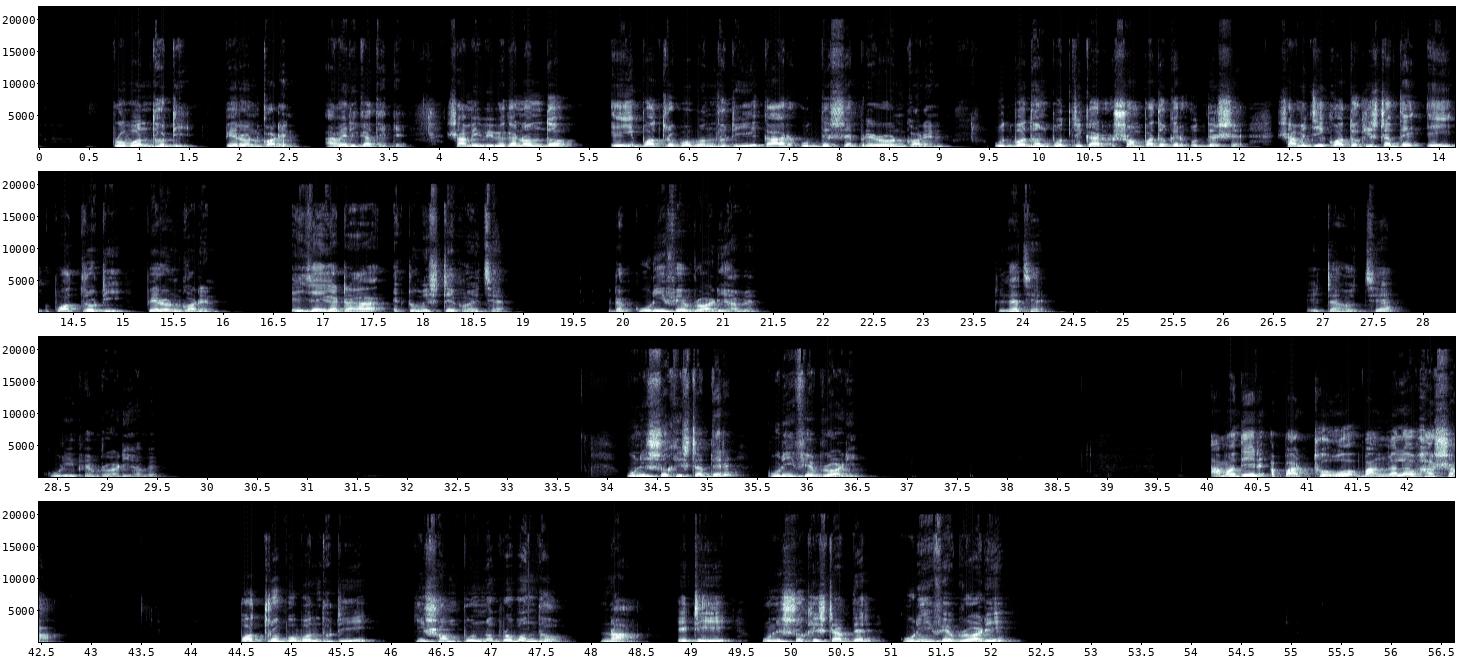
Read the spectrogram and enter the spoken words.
প্রবন্ধটি প্রেরণ করেন? আমেরিকা থেকে। স্বামী বিবেকানন্দ এই পত্র প্রবন্ধটি কার উদ্দেশ্যে প্রেরণ করেন? উদ্বোধন পত্রিকার সম্পাদকের উদ্দেশ্যে। স্বামীজি কত খ্রিস্টাব্দে এই পত্রটি প্রেরণ করেন? এই জায়গাটা একটু মিস্টেক হয়েছে। এটা কুড়ি ফেব্রুয়ারি হবে। ঠিক আছে? এটা হচ্ছে কুড়ি ফেব্রুয়ারি হবে। উনিশশো খ্রিস্টাব্দের কুড়ি ফেব্রুয়ারি। আমাদের পাঠ্য বাংলা ভাষা পত্র প্রবন্ধটি কি সম্পূর্ণ প্রবন্ধ? না, এটি উনিশশো খ্রিস্টাব্দের কুড়ি ফেব্রুয়ারি।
